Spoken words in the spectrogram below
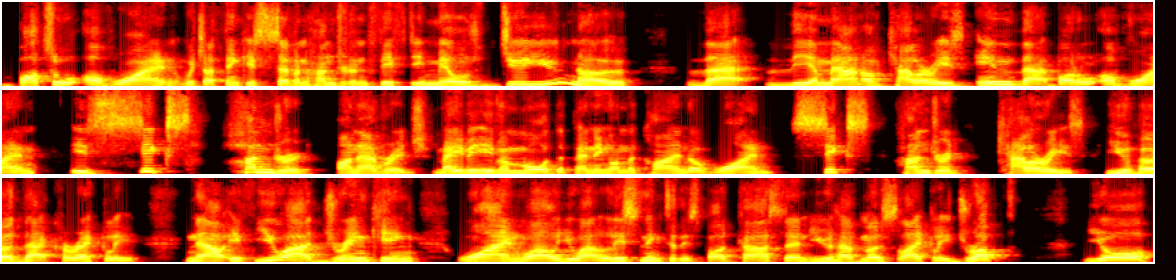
bottle of wine, which I think is 750 mils, do you know that the amount of calories in that bottle of wine is 600 on average, maybe even more, depending on the kind of wine. 600 calories. You heard that correctly. Now, if you are drinking wine while you are listening to this podcast, then you have most likely dropped your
